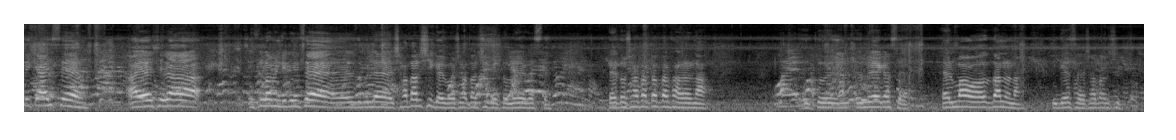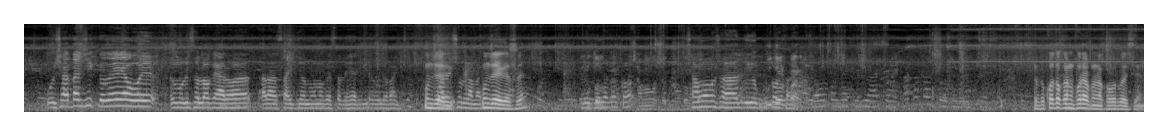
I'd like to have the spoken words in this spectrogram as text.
থেকে আইছে আয়া সেরা ফুলামিন্দি কইছে বলে সাঁতার শিখাইব সাঁতার লয়ে গেছে। তাই তো সাঁতার টাতার পারে না। তো লয়ে গেছে। এর মাও জানে না গেছে সাঁতার শিখতে। ওই সাঁতার শিখতে যাই ওই লগে আরও তারা চারজন মনে গেছে হের বলে পাঁচজন কোন জায়গায়? কোন জায়গায় গেছে। তবে কতক্ষণ পরে আপনারা খবর পাইছেন?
